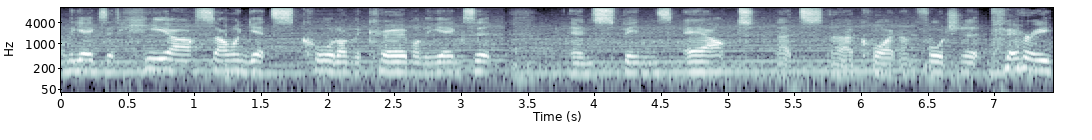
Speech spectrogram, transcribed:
on the exit here, someone gets caught on the curb on the exit and spins out. That's uh, quite unfortunate. Very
